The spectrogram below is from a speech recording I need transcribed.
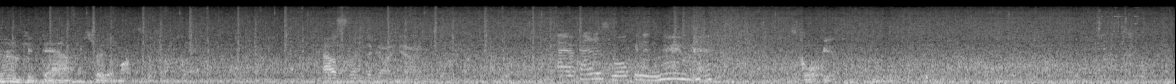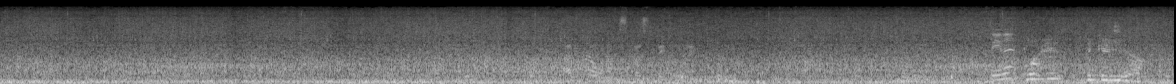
No, get down. That's where the monsters are. How's Linda going, Aaron? I'm kind of just walking in nowhere. Scorpion. I don't know what I'm supposed to be doing. Seen it? What is the game?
